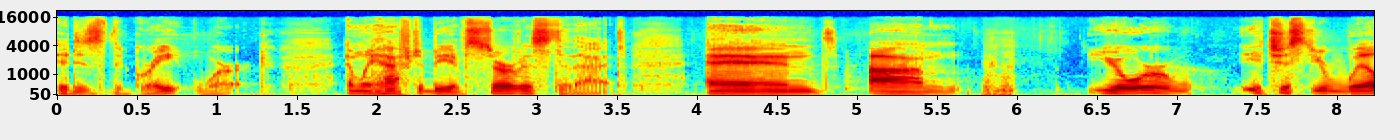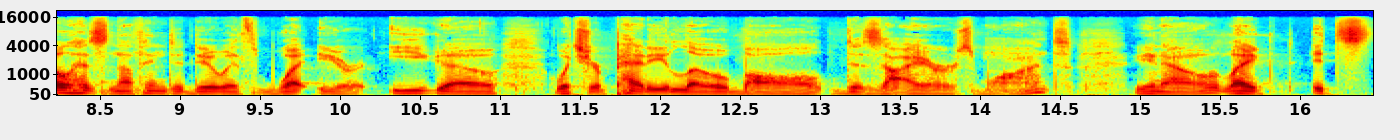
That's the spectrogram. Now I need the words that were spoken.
It is the great work. And we have to be of service to that. And um, your it's just your will has nothing to do with what your ego, what your petty low ball desires want. You know, like it's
